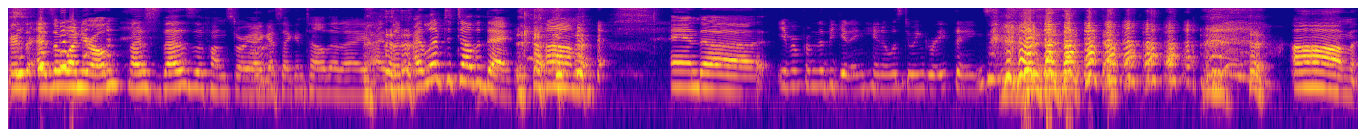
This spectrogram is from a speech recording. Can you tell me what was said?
As, as a one-year-old, that is that is a fun story. I guess I can tell that I I live I live to tell the day. Um, and uh, even from the beginning, Hannah was doing great things. um,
